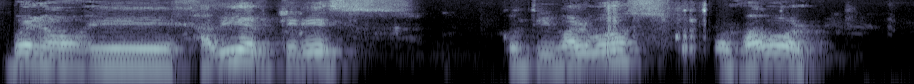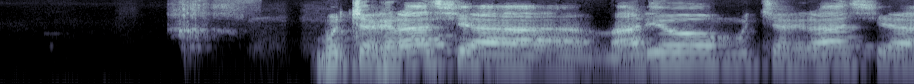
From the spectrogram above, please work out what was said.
Bueno, eh, Javier, ¿querés continuar vos? Por favor. Muchas gracias, Mario, muchas gracias,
